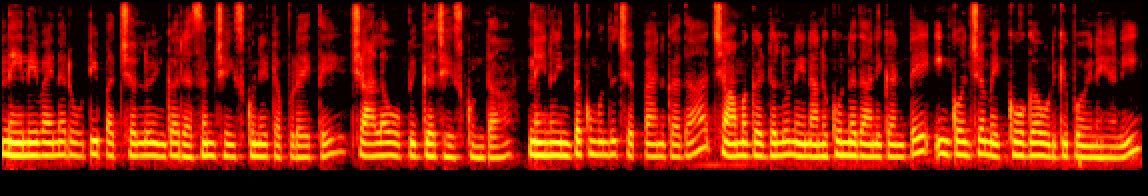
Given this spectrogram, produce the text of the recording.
నేను ఏవైనా రోటీ పచ్చళ్ళు ఇంకా రసం చేసుకునేటప్పుడైతే చాలా ఓపిక్గా చేసుకుంటా. నేను ఇంతకు ముందు చెప్పాను కదా చామగడ్డలు నేను అనుకున్న దానికంటే ఇంకొంచెం ఎక్కువగా ఉడికిపోయినాయని.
